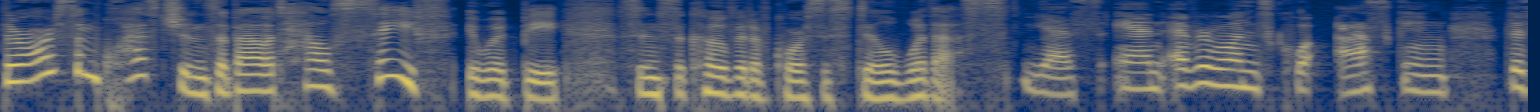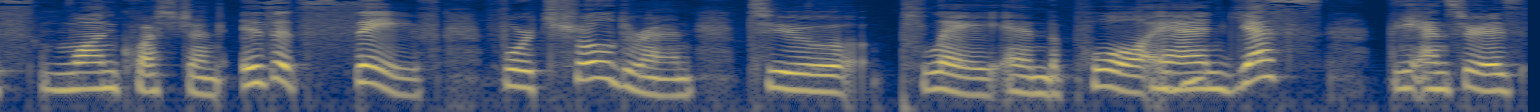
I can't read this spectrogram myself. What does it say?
there are some questions about how safe it would be since the COVID, of course, is still with us. Yes, and everyone's qu- asking this one question Is it safe for children to play in the pool? And yes, the answer is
